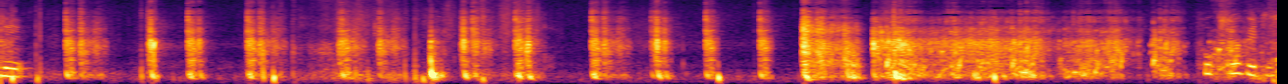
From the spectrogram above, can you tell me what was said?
Nee. Guck, so geht es.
